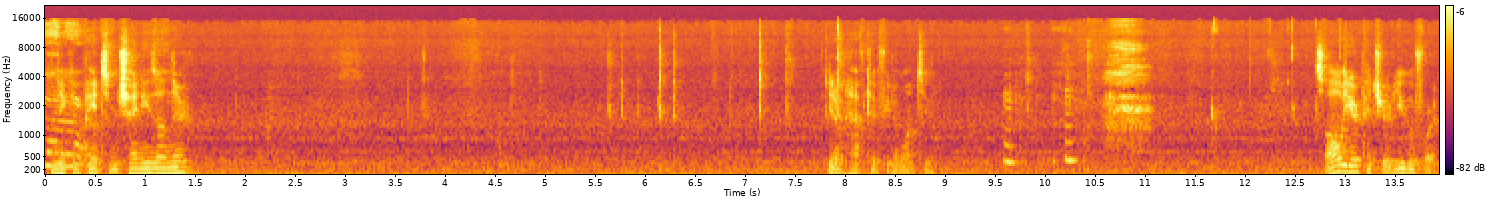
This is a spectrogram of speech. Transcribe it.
then And you can paint some Chinese on there. You don't have to if you don't want to. It's all your picture. You go for it.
